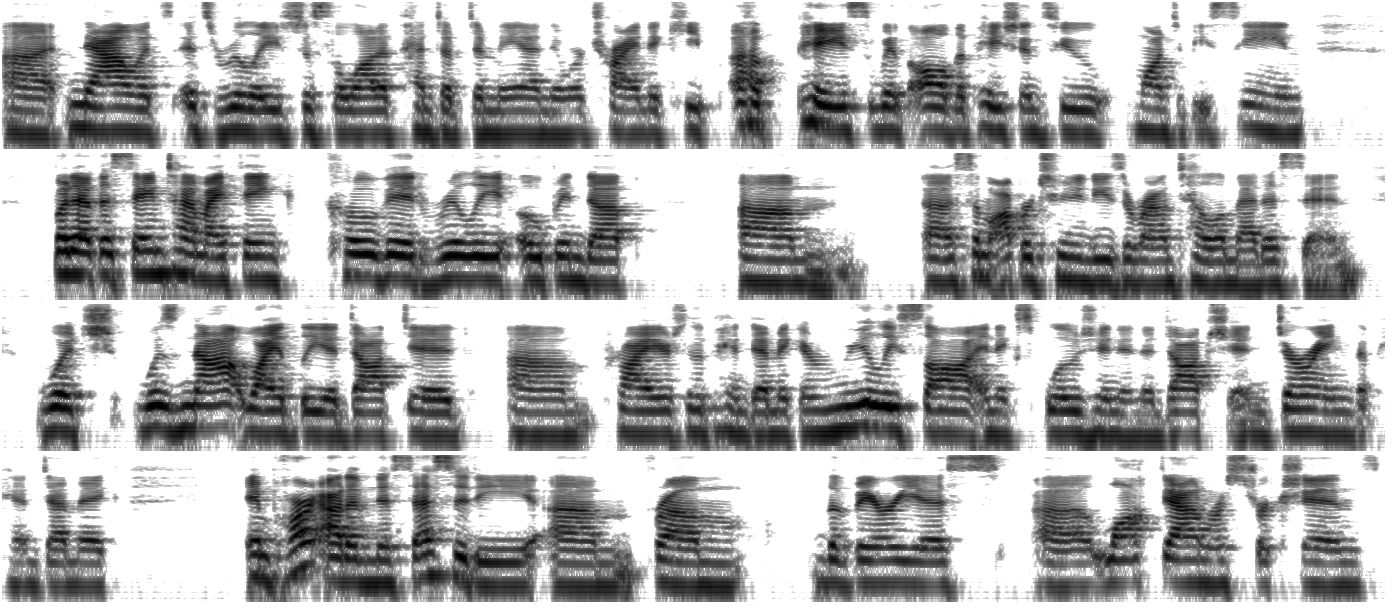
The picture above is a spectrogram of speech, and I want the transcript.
uh, now it's it's really just a lot of pent up demand and we're trying to keep up pace with all the patients who want to be seen. But at the same time, I think COVID really opened up um, uh, some opportunities around telemedicine, which was not widely adopted um, prior to the pandemic and really saw an explosion in adoption during the pandemic, in part out of necessity um, from the various uh, lockdown restrictions,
